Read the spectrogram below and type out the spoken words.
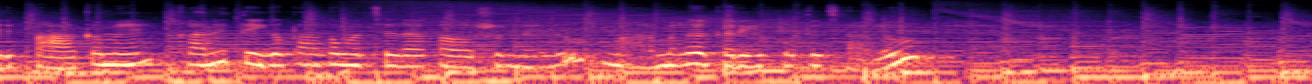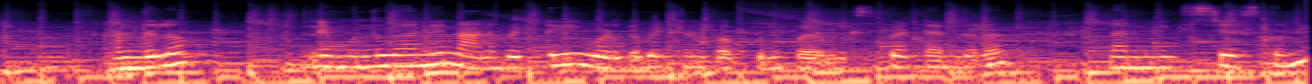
ఇది పాకమే కానీ తీగ పాకం వచ్చేదాకా అవసరం లేదు. నార్మల్గా కరిగిపోతే చాలు. అందులో నేను ముందుగానే నానబెట్టి ఉడకబెట్టిన పప్పుని మిక్స్ పెట్టాను కదా. దాన్ని మిక్స్ చేసుకొని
